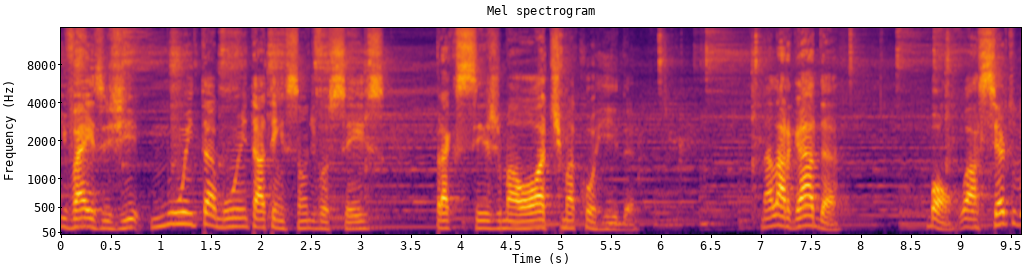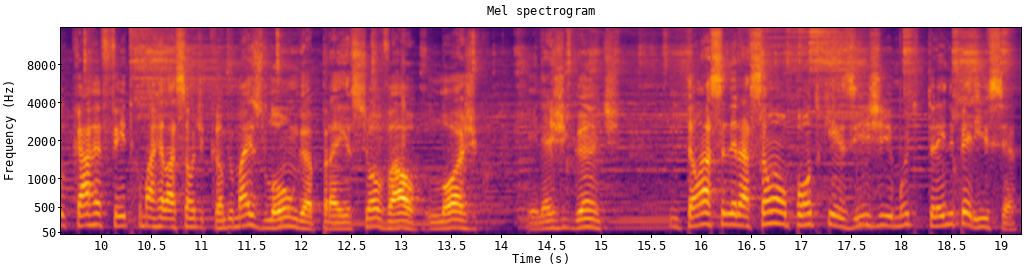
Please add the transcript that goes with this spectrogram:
e vai exigir muita, muita atenção de vocês para que seja uma ótima corrida. Na largada, bom, o acerto do carro é feito com uma relação de câmbio mais longa para esse oval, lógico, ele é gigante. Então a aceleração é um ponto que exige muito treino e perícia.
